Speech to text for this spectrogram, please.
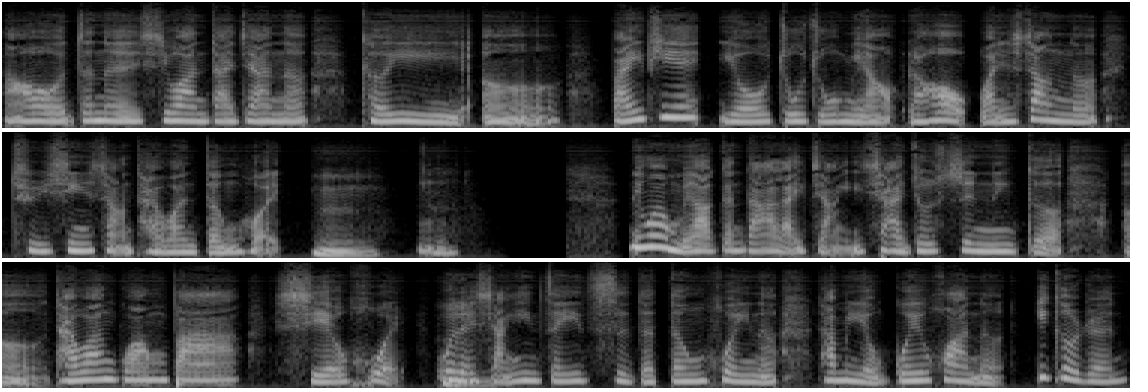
然后真的希望大家呢可以，嗯，白天游竹竹苗，然后晚上呢去欣赏台湾灯会。嗯嗯。另外，我们要跟大家来讲一下，就是那个呃，台湾光巴协会为了响应这一次的灯会呢，他们有规划呢，一个人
